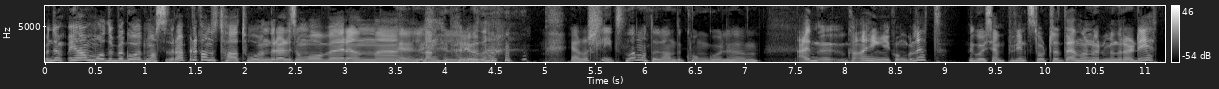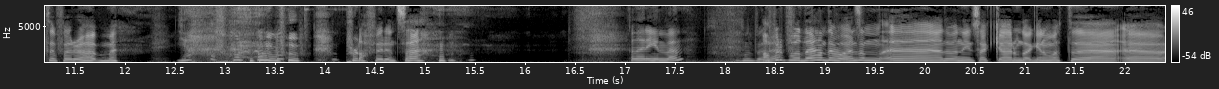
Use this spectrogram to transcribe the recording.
Men du, ja, Må du begå et massedrap, eller kan du ta 200 liksom, over en uh, lang periode? Jævla slitsomt da, måtte dra til Kongo. Liksom. Nei, du kan jo henge i Kongo litt. Det går kjempefint, stort sett det, når nordmenn drar dit for å med, Ja. plaffe rundt seg. Kan jeg ringe en venn? Apropos det, det var en sånn uh, Det var en nyhetssak her om dagen om at uh,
